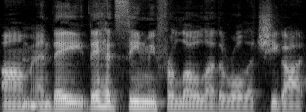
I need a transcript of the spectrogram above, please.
um, mm-hmm. and they they had seen me for lola the role that she got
